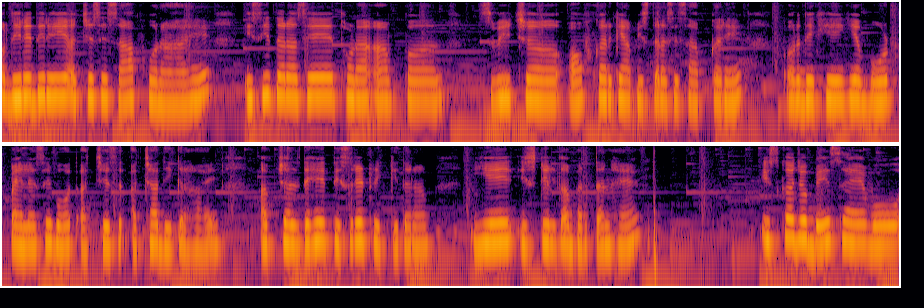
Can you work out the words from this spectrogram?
और धीरे धीरे ये अच्छे से साफ़ हो रहा है। इसी तरह से थोड़ा आप स्विच ऑफ़ करके आप इस तरह से साफ़ करें और देखिए ये बोर्ड पहले से बहुत अच्छे से अच्छा दिख रहा है। अब चलते हैं तीसरे ट्रिक की तरफ़। ये स्टील का बर्तन है। इसका जो बेस है वो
